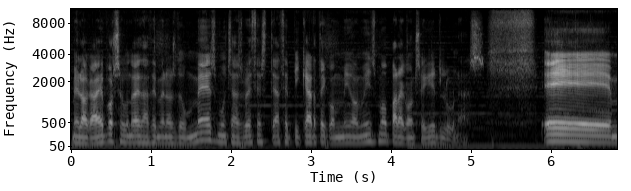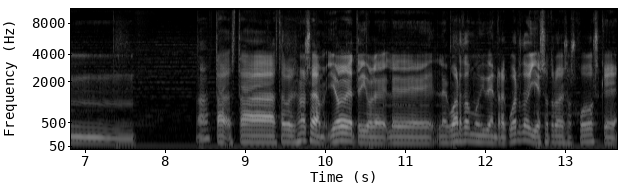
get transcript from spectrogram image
Me lo acabé por segunda vez hace menos de un mes. Muchas veces te hace picarte conmigo mismo para conseguir lunas. Eh, está, está, yo te digo, le, guardo muy bien recuerdo y es otro de esos juegos que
